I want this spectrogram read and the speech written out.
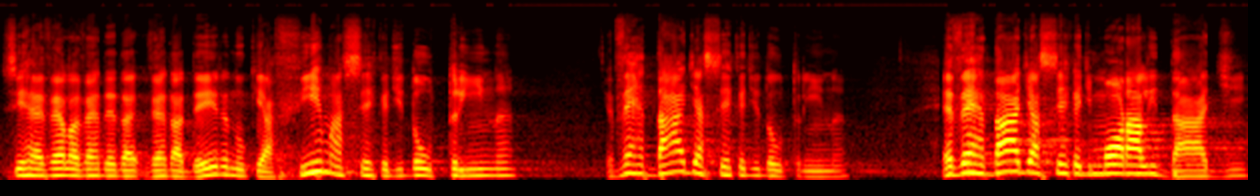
se revela verdadeira no que afirma acerca de doutrina, é verdade acerca de doutrina, é verdade acerca de moralidade,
